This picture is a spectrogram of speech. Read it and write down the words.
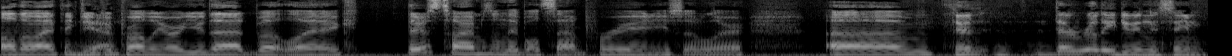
although I think you Yeah. could probably argue that, but like, there's times when they both sound pretty similar. Um, They're they're really doing the same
